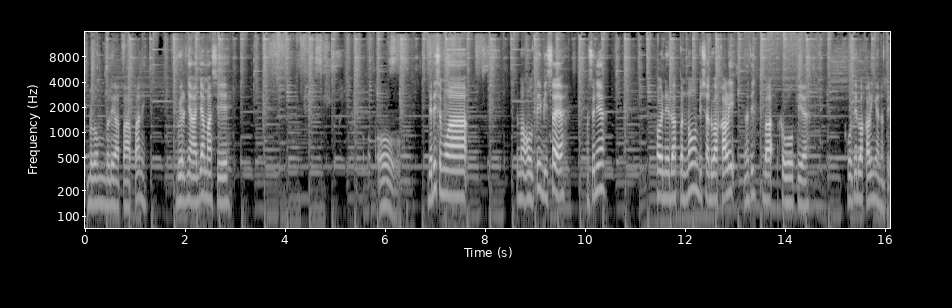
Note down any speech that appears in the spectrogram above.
Belum beli apa-apa nih. Buildnya aja masih. Oh, jadi semua semua ulti bisa ya? Maksudnya kalau ini udah penuh bisa dua kali nanti coba ke ulti ya ulti dua kali nggak nanti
